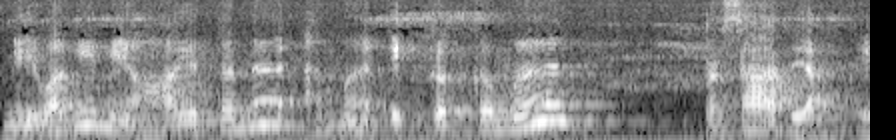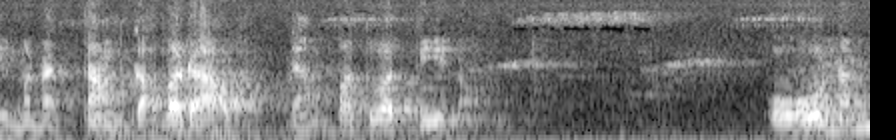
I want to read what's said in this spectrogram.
මේ වගේ මේ ආයතන හැම එකකම ප්‍රසාදයක් එහෙම නැත්නම් ගබඩාවක් tempatuවක් තියෙනවා ඕනම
